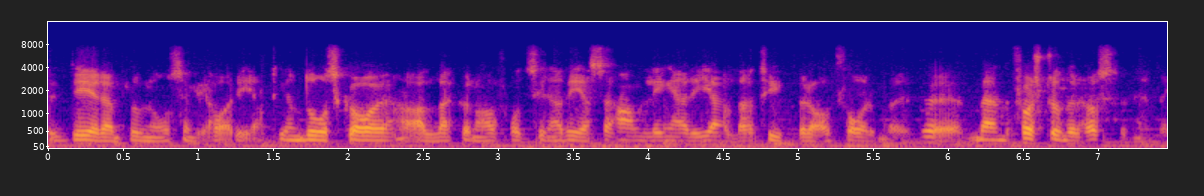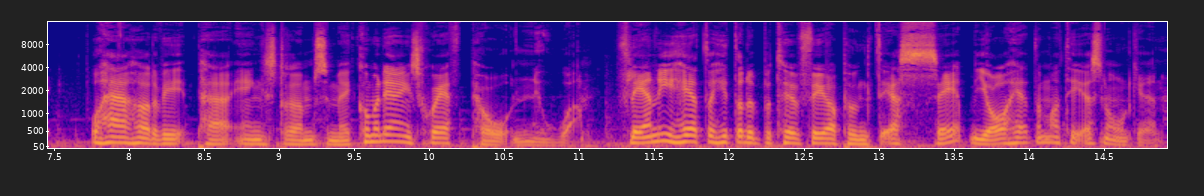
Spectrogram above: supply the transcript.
Det är den prognosen vi har egentligen. Då ska alla kunna ha fått sina resehandlingar i alla typer av former. Eh, men först under hösten helt enkelt. Och här hörde vi Per Engström som är kommenderingschef på NOA. Fler nyheter hittar du på tv4.se. Jag heter Mattias Nordgren.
